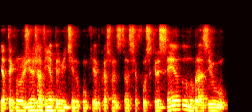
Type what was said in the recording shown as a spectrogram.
E a tecnologia já vinha permitindo com que a educação à distância fosse crescendo. No Brasil,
